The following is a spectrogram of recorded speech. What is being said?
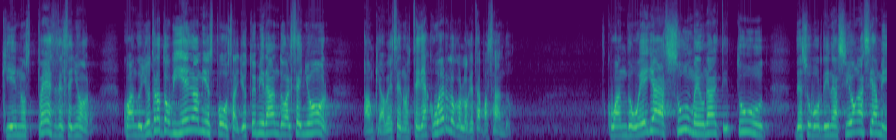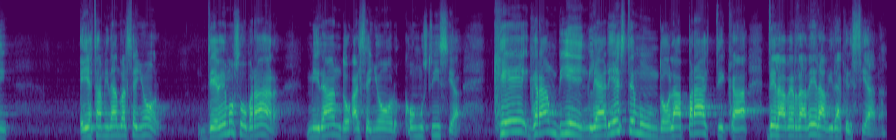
Quien nos pesa es el Señor. Cuando yo trato bien a mi esposa, yo estoy mirando al Señor, aunque a veces no esté de acuerdo con lo que está pasando. Cuando ella asume una actitud de subordinación hacia mí, ella está mirando al Señor. Debemos obrar mirando al Señor con justicia. Qué gran bien le haría a este mundo la práctica de la verdadera vida cristiana.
